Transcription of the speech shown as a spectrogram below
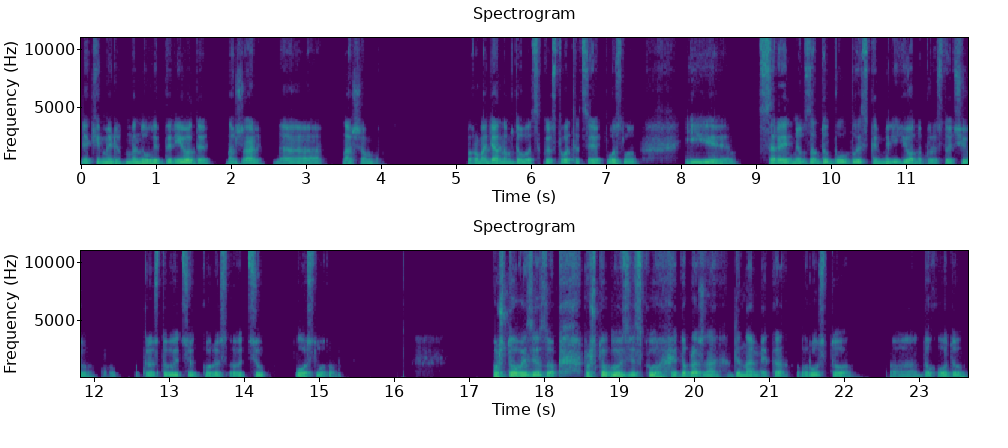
Як і минулі періоди, на жаль, е, нашим громадянам доводиться користувати цією послугою, і середньо за добу близько мільйона користувачів використовують цю, цю послугу. Поштовий зв'язок. В поштовому зв'язку відображена динаміка росту е, доходу.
